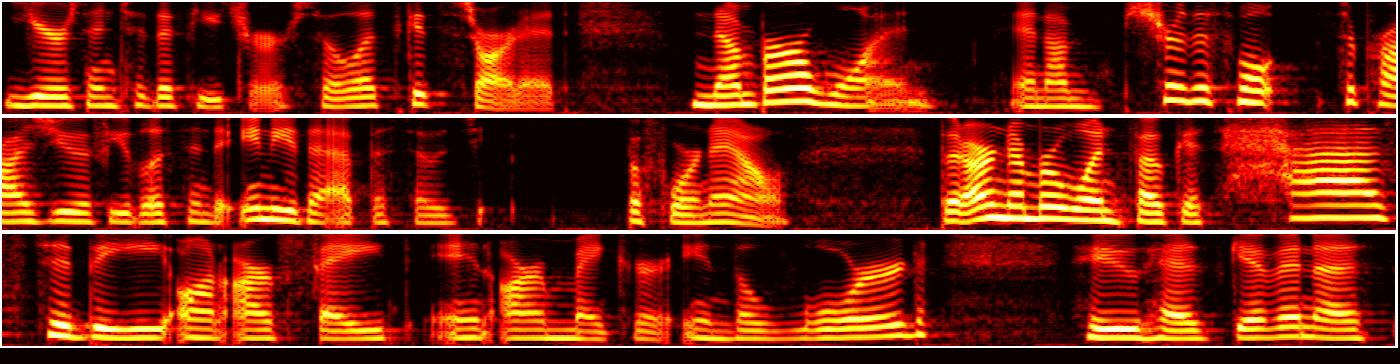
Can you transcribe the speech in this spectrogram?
years into the future. So let's get started. Number one, and I'm sure this won't surprise you if you've listened to any of the episodes before now, but our number one focus has to be on our faith in our Maker, in the Lord who has given us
